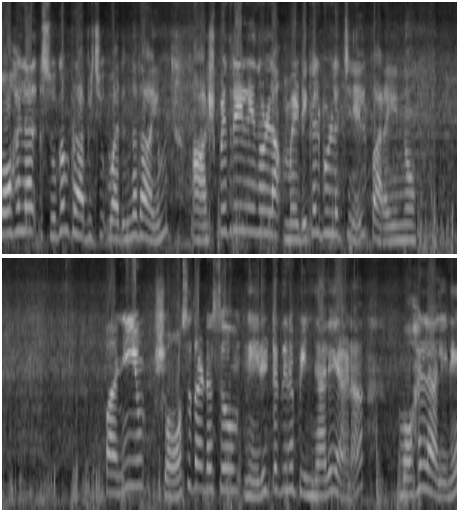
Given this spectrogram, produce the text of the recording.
മോഹൻലാൽ സുഖം പ്രാപിച്ചു വരുന്നതായും ആശുപത്രിയിൽ നിന്നുള്ള മെഡിക്കൽ ബുള്ളറ്റിനിൽ പറയുന്നു. പനിയും ശ്വാസതടസ്സവും നേരിട്ടതിന് പിന്നാലെയാണ് മോഹൻലാലിനെ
